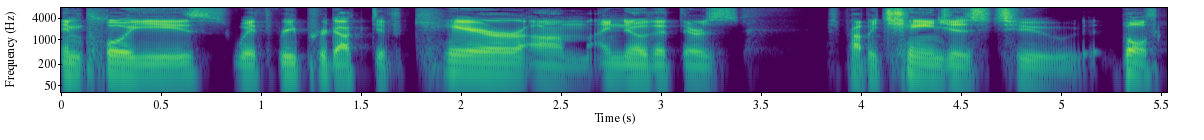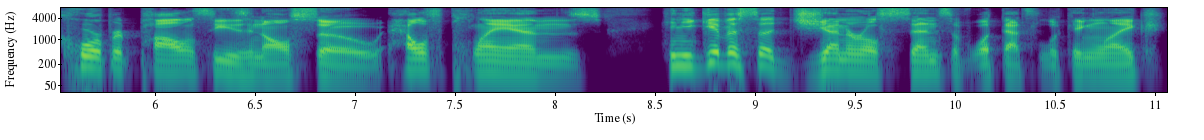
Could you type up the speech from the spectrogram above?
employees with reproductive care? Um, I know that there's, there's probably changes to both corporate policies and also health plans. Can you give us a general sense of what that's looking like?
